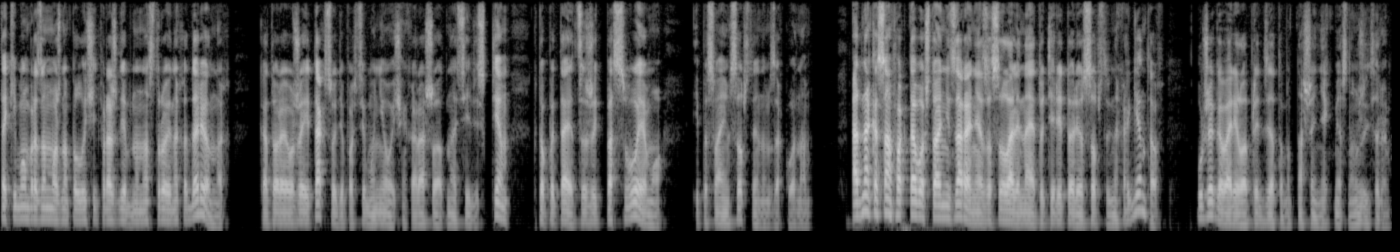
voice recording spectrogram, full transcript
таким образом можно получить враждебно настроенных одаренных, которые уже и так, судя по всему, не очень хорошо относились к тем, кто пытается жить по-своему и по своим собственным законам. Однако сам факт того, что они заранее засылали на эту территорию собственных агентов, уже говорил о предвзятом отношении к местным жителям.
